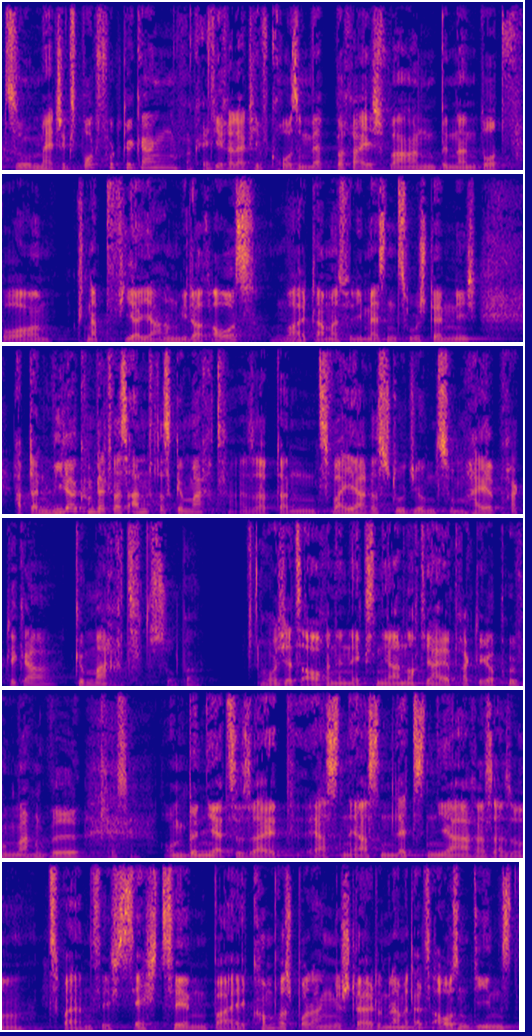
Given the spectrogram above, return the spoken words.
zu Magic Sport Food gegangen, Okay. die relativ groß im Webbereich waren, bin dann dort vor knapp vier Jahren wieder raus, war halt damals für die Messen zuständig, habe dann wieder komplett was anderes gemacht, also habe dann ein Zweijahresstudium zum Heilpraktiker gemacht, Super. wo ich jetzt auch in den nächsten Jahren noch die Heilpraktikerprüfung machen will. Klasse. Und bin jetzt seit 1.1. letzten Jahres, also 2016, bei Compressport angestellt und damit als Außendienst,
